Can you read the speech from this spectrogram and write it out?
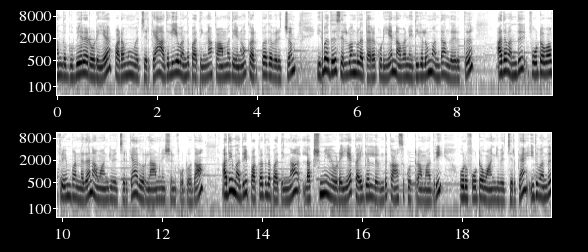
அந்த குபேரருடைய படமும் வச்சுருக்கேன். அதுலேயே வந்து பார்த்திங்கன்னா காமதேனு கற்பக விருட்சம் இருபது செல்வங்களை தரக்கூடிய நவநிதிகளும் வந்து அங்கே இருக்குது அதை வந்து ஃபோட்டோவாக ஃப்ரேம் பண்ணதை நான் வாங்கி வச்சுருக்கேன். அது ஒரு லேமினேஷன் ஃபோட்டோ தான். அதே மாதிரி பக்கத்தில் பார்த்திங்கன்னா லக்ஷ்மியோடைய கைகள்லேருந்து காசு கொட்டுற மாதிரி ஒரு ஃபோட்டோ வாங்கி வச்சுருக்கேன். இது வந்து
